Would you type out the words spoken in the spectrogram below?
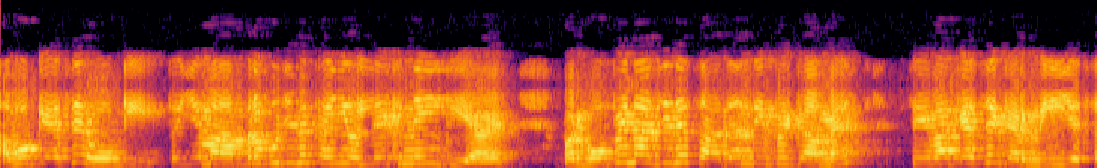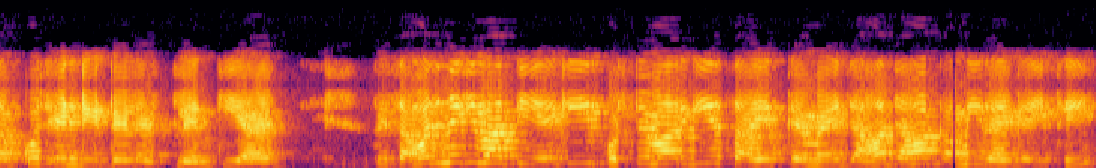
अब वो कैसे होगी? तो ये महाप्रभु जी ने कहीं उल्लेख नहीं किया है। पर गोपीनाथ जी ने साधन दीपिका में सेवा कैसे करनी, ये सब कुछ इन डिटेल एक्सप्लेन किया है। तो समझने की बात यह है कि पुष्टि मार्गीय साहित्य में जहाँ जहाँ कमी रह गई थी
